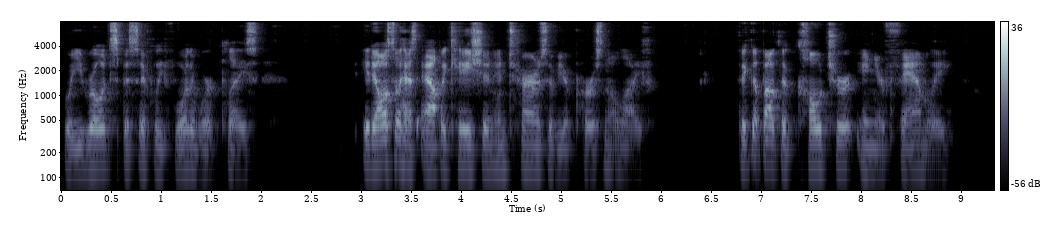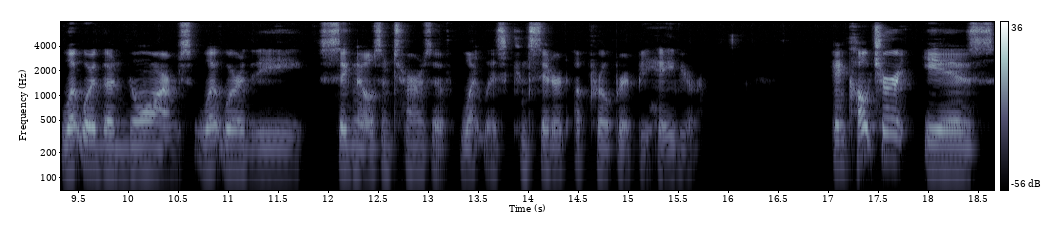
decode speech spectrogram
where you wrote specifically for the workplace. It also has application in terms of your personal life. Think about the culture in your family. What were the norms? What were the signals in terms of what was considered appropriate behavior? And culture is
